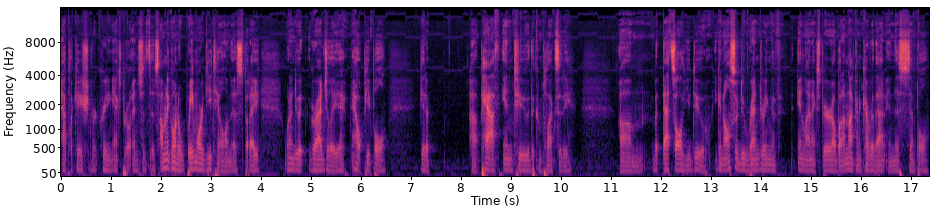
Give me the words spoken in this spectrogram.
application for creating XBRL instances. I'm going to go into way more detail on this, but I want to do it gradually, to help people get a, a path into the complexity. Um, but that's all you do. You can also do rendering of inline XBRL, but I'm not going to cover that in this simple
